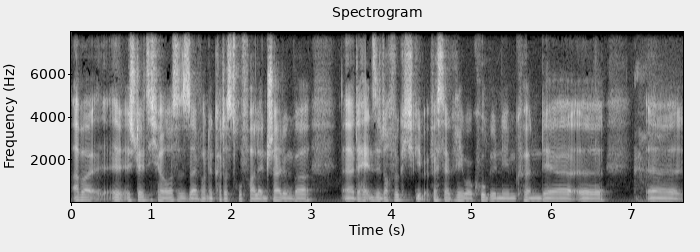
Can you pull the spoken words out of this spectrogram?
aber äh, es stellt sich heraus, dass es einfach eine katastrophale Entscheidung war. Äh, da hätten sie doch wirklich besser Gregor Kobel nehmen können, der äh, äh,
